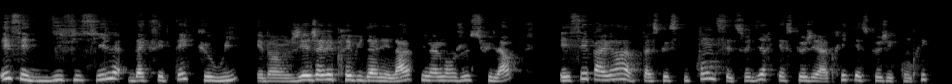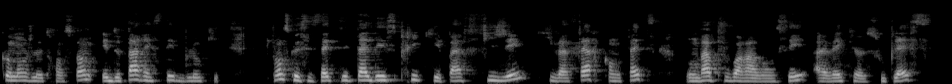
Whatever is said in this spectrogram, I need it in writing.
Et c'est difficile d'accepter que oui, eh ben, j'avais prévu d'aller là, finalement je suis là, et c'est pas grave, parce que ce qui compte, c'est de se dire qu'est-ce que j'ai appris, qu'est-ce que j'ai compris, comment je le transforme, et de pas rester bloqué. Pense que c'est cet état d'esprit qui est pas figé qui va faire qu'en fait, on va pouvoir avancer avec euh, souplesse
